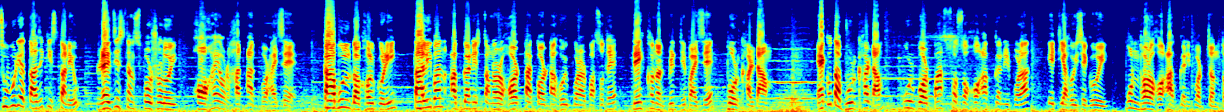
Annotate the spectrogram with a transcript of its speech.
চুবুৰীয়া তাজিকিস্তানেও ৰেজিষ্টেন্স ফৰ্চলৈ সহায়ৰ হাত আগবঢ়াইছে। কাবুল দখল কৰি তালিবান আফগানিস্তানৰ হৰ্তা কৰ্তা হৈ পৰাৰ পাছতে দেশখনত বৃদ্ধি পাইছে বোৰ্খাৰ দাম। একোটা বোৰ্খাৰ দাম পূৰ্বৰ পাঁচশ ছশ আফগানীৰ পৰা এতিয়া হৈছেগৈ পোন্ধৰশ আফগানী পৰ্যন্ত।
